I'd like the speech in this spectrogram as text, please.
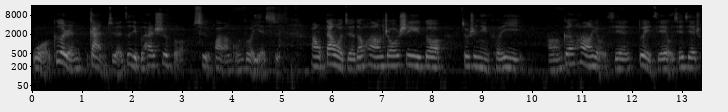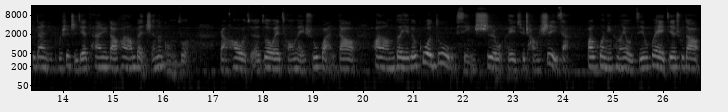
我个人感觉自己不太适合去画廊工作，也许，嗯，但我觉得画廊周是一个，就是你可以，嗯，跟画廊有一些对接，有一些接触，但你不是直接参与到画廊本身的工作。然后我觉得作为从美术馆到画廊的一个过渡形式，我可以去尝试一下。包括你可能有机会接触到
